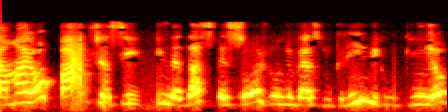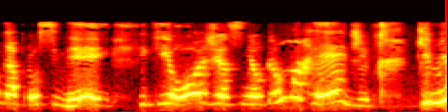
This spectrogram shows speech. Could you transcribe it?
a maior parte assim, das pessoas do universo do crime com quem eu me aproximei e que hoje assim, eu tenho uma rede que me,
